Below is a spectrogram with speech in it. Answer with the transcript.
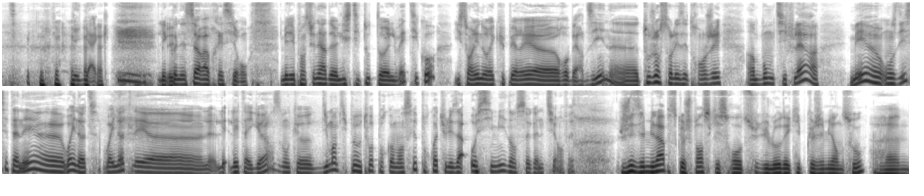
les Les Les- connaisseurs apprécieront. Mais les pensionnaires de l'Istituto Helvetico, ils sont allés nous récupérer euh, Robert Zinn, euh, toujours sur les étrangers, un bon petit flair. Mais euh, on se dit cette année, euh, why not? Why not les, euh, les, les Tigers? Donc dis-moi un petit peu, toi, pour commencer, pourquoi tu les as aussi mis dans ce tier en fait? Je les ai mis là parce que je pense qu'ils seront au-dessus du lot d'équipes que j'ai mis en dessous. Euh,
